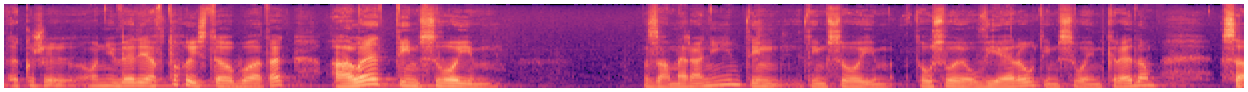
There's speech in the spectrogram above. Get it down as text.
akože oni veria v toho istého Boha, tak, ale tým svojim zameraním, tým, tým svojim, tou svojou vierou, tým svojim kredom, sa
